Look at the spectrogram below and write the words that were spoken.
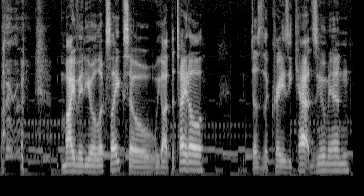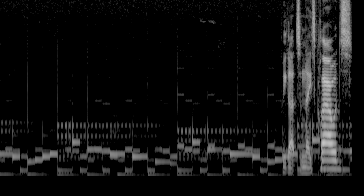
my video looks like. So we got the title, does the crazy cat zoom in, We got some nice clouds.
